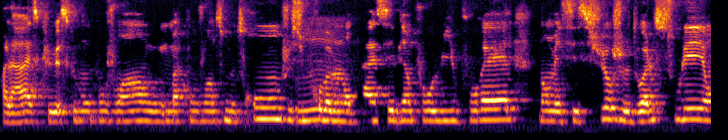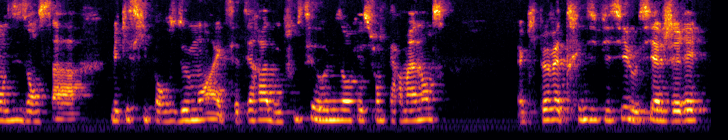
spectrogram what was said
Voilà, est-ce que, est-ce que mon conjoint ou ma conjointe me trompe Je suis hmm. probablement pas assez bien pour lui ou pour elle. Non, mais c'est sûr, je dois le saouler en disant ça. Mais qu'est-ce qu'il pense de moi, etc. Donc toutes ces remises en question permanentes qui peuvent être très difficiles aussi à gérer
